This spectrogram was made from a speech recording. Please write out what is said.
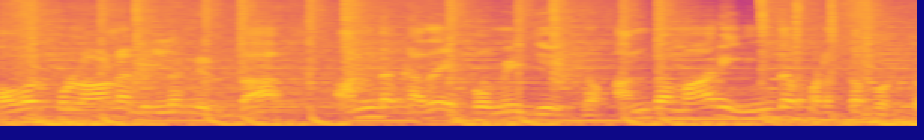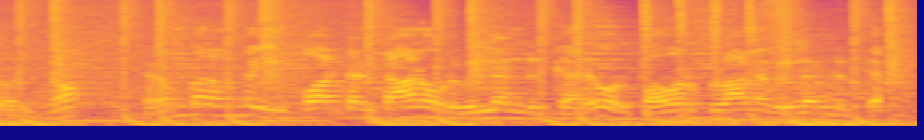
பவர்ஃபுல்லான வில்லன் இருந்தால் அந்த கதை எப்போவுமே ஜெயிக்கும். அந்த மாதிரி இந்த படத்தை பொறுத்த வரைக்கும் ரொம்ப ரொம்ப இம்பார்ட்டண்ட்டான ஒரு வில்லன் இருக்கார். ஒரு பவர்ஃபுல்லான வில்லன் இருக்கார்.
